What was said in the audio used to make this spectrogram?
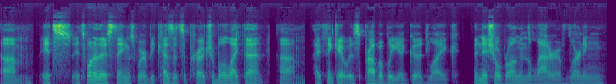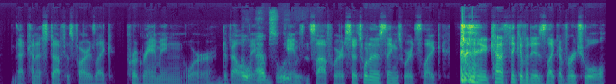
um, it's it's one of those things where because it's approachable like that, um, I think it was probably a good like initial rung in the ladder of learning that kind of stuff as far as like programming or oh, developing games and software. So it's one of those things where it's like kind of think of it as like a virtual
